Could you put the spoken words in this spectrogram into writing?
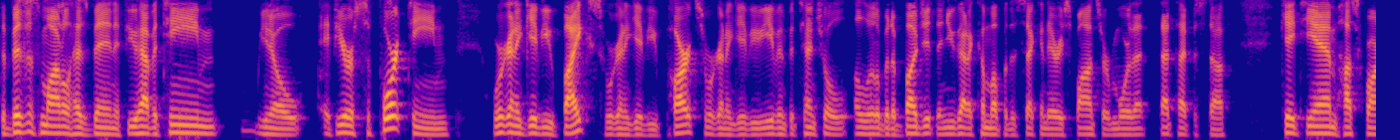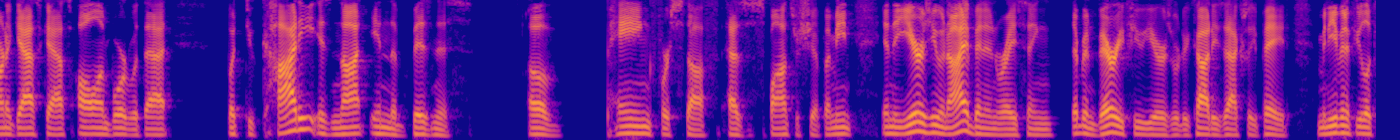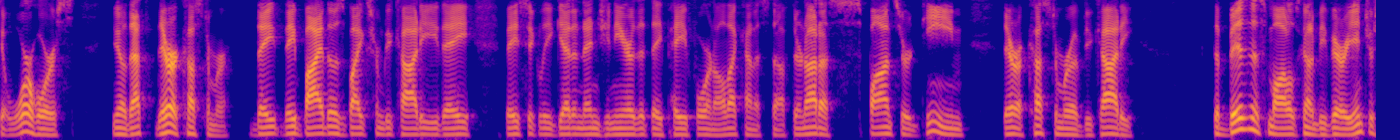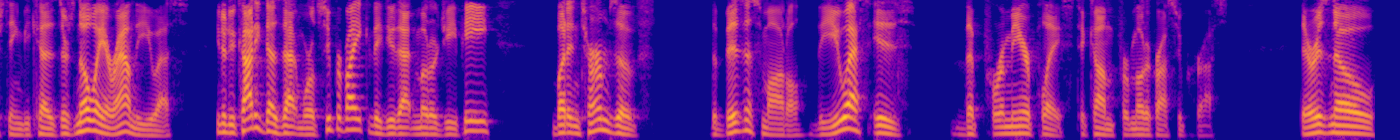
the business model has been if you have a team, you know, if you're a support team, we're going to give you bikes, we're going to give you parts, we're going to give you even potential a little bit of budget. Then you got to come up with a secondary sponsor, more that that type of stuff. KTM, Husqvarna, Gas Gas, all on board with that. But Ducati is not in the business of paying for stuff as a sponsorship. I mean, in the years you and I have been in racing, there've been very few years where Ducati's actually paid. I mean, even if you look at Warhorse, you know that's they're a customer they they buy those bikes from Ducati. They basically get an engineer that they pay for and all that kind of stuff. They're not a sponsored team. They're a customer of Ducati. The business model is going to be very interesting because there's no way around the US. You know, Ducati does that in World Superbike, they do that in MotoGP, but in terms of the business model, the US is the premier place to come for motocross supercross. There is no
